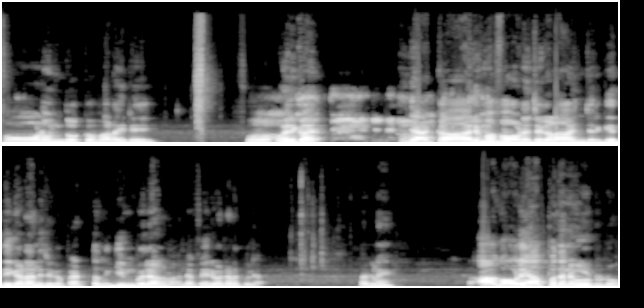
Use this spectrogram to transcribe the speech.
ഫോണും ഇതൊക്കെ പാടായിട്ട്. ഒരു ഞാൻ കാലുമ്പോ ഫോൺ വെച്ചേക്കടാ. അഞ്ചൊരു അല്ലേ ചോക്ക പെട്ടെന്ന് ഗിംബലാകണം അല്ല പരിപാടി നടക്കൂല. ആക്കണേ ആ ഗോൾ ഞാൻ അപ്പൊ തന്നെ വീട്ടുട്ടോ.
